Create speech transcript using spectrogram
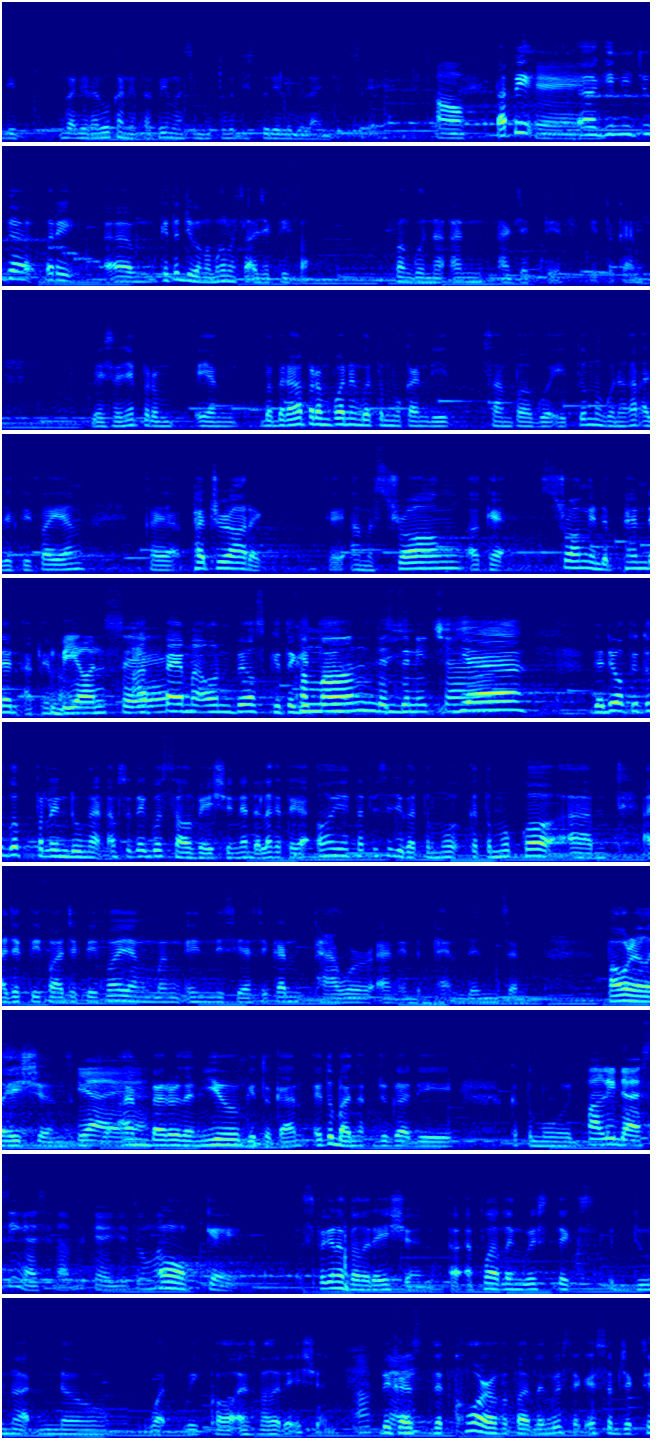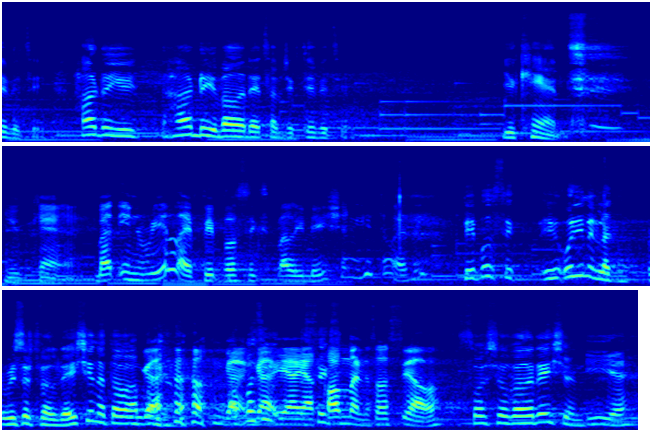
di, nggak diragukan ya, tapi masih butuh di studi lebih lanjut sih. Oh. Tapi Oke. eh, gini juga, Beri, em, kita juga ngomongin masalah adjektiva, penggunaan adjektif gitu kan. Biasanya yang beberapa perempuan yang gue temukan di sampel gue itu menggunakan adjektiva yang kayak patriotic, kayak I'm a strong, eh, kayak strong, independent, own- Beyonce. I pay my own bills gitu-gitu. Come on, Destiny Child. Iya. Jadi waktu itu gue perlindungan, maksudnya gue salvationnya adalah ketika oh ya tapi saya juga temu ketemu kok um, adjektiva-adjektiva yang menginisiasikan power and independence and power relations. Gitu. Iya, iya, I'm iya. better than you gitu kan. Itu banyak juga di ketemu. Validasi nggak sih tapi kayak gitu mah? Oke, speaking of validation, uh, applied linguistics do not know what we call as validation Okay. because the core of applied linguistics is subjectivity. How do you how do you validate subjectivity? You can't. You can. But in real life people seek validation gitu nggak sih? People seek, what do you mean like research validation atau apa? Enggak, Apa enggak. sih? Ya, ya common sosial. Social validation. Iya.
